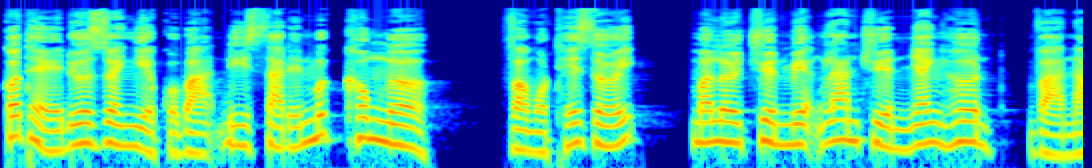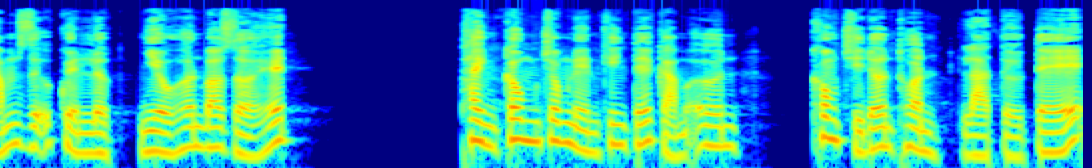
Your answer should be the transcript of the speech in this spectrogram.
có thể đưa doanh nghiệp của bạn đi xa đến mức không ngờ vào một thế giới mà lời truyền miệng lan truyền nhanh hơn và nắm giữ quyền lực nhiều hơn bao giờ hết. Thành công trong nền kinh tế cảm ơn không chỉ đơn thuần là tử tế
